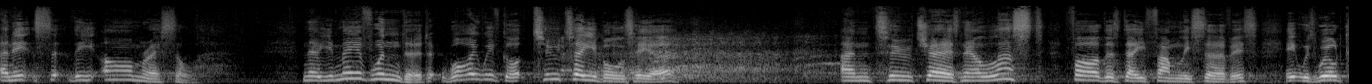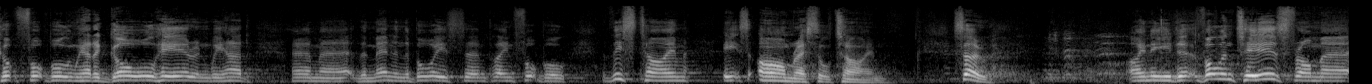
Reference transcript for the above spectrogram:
And it's the arm wrestle. Now, you may have wondered why we've got two tables here and two chairs. Now, last Father's Day family service, it was World Cup football, and we had a goal here, and we had um, uh, the men and the boys um, playing football. This time, it's arm wrestle time. So, I need uh, volunteers from uh,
